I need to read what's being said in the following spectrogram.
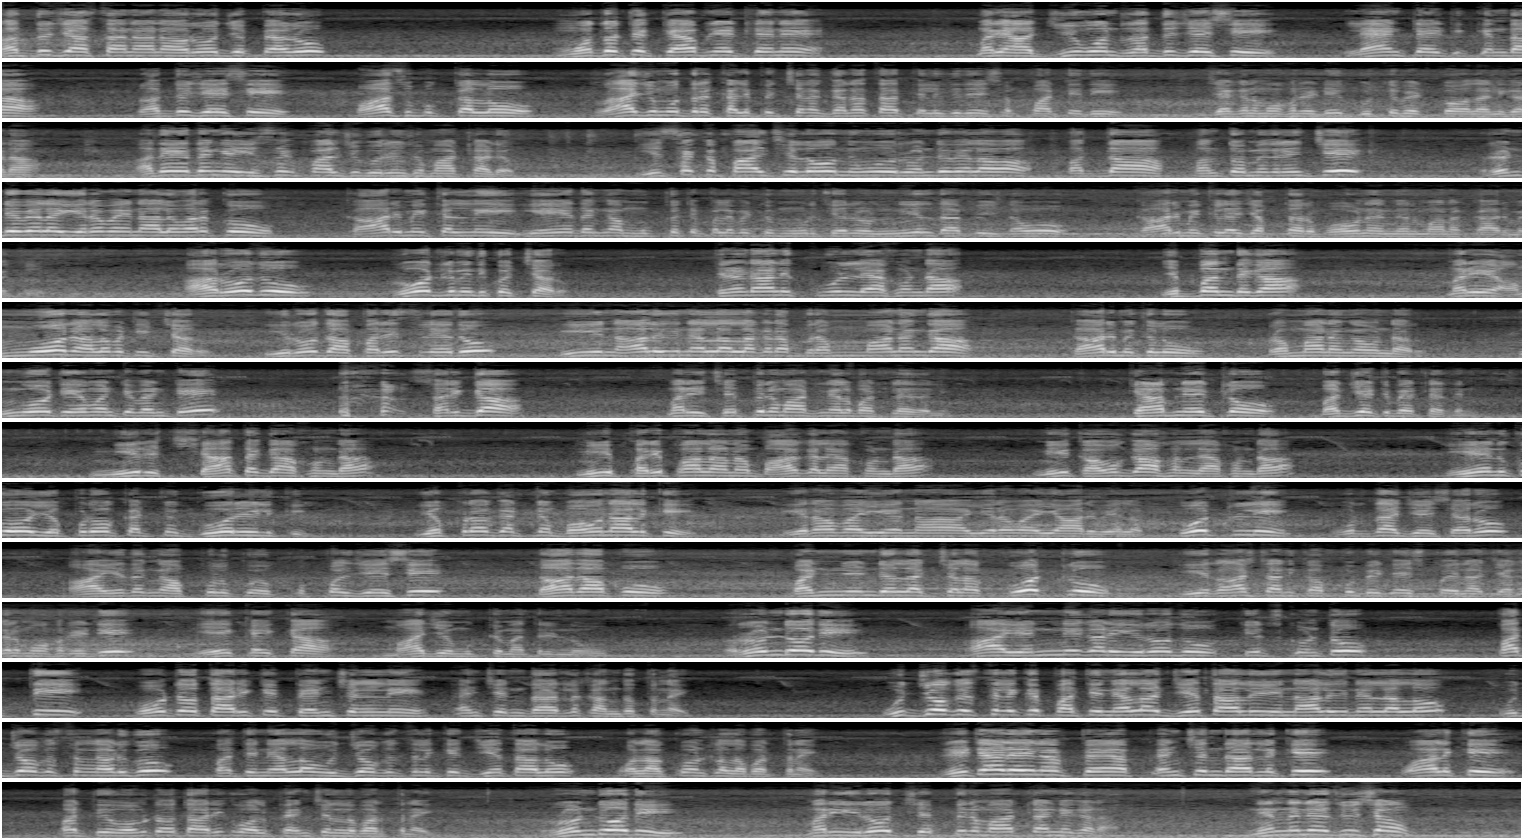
రద్దు చేస్తానని ఆ రోజు చెప్పారు. మొదటి క్యాబినెట్లోనే మరి ఆ జీవోని రద్దు చేసి ల్యాండ్ టైటింగ్ కింద రద్దు చేసి పాసుబుక్కల్లో రాజముద్ర కల్పించిన ఘనత తెలుగుదేశం పార్టీది జగన్మోహన్ రెడ్డి గుర్తుపెట్టుకోవాలని కూడా అదేవిధంగా ఇసుక పాల్చి గురించి మాట్లాడావు ఇసుక పాల్చిలో నువ్వు రెండు వేల పద్నా పంతొమ్మిది నుంచి రెండు వేల ఇరవై నాలుగు వరకు కార్మికుల్ని ఏ విధంగా ముక్కు తిప్పలు పెట్టి మూడు చేలు నీళ్ళు దాపించినావో కార్మికులే చెప్తారు భవన నిర్మాణ కార్మికులు. ఆ రోజు రోడ్ల మీదకి వచ్చారు. తినడానికి కూలి లేకుండా ఇబ్బందిగా మరి అమ్మోని అలవటిచ్చారు ఈ రోజు ఆ పరిస్థితి లేదు. ఈ నాలుగు నెలల్లో అక్కడ బ్రహ్మాండంగా కార్మికులు బ్రహ్మాండంగా ఉన్నారు. ఇంకోటి ఏమంటివంటే సరిగ్గా మరి చెప్పిన మాట నిలబట్టలేదని. క్యాబినెట్లో బడ్జెట్ పెట్టలేదని. మీరు చేత కాకుండా మీ పరిపాలన బాగా లేకుండా మీకు అవగాహన లేకుండా ఏనుకో ఎప్పుడో కట్టిన గోరీలకి ఎప్పుడో కట్టిన భవనాలకి ఇరవై నా- ఇరవై ఆరు వేల కోట్లని వృధా చేశారు. ఆ విధంగా అప్పులు కు- కుప్పలు చేసి దాదాపు పన్నెండు లక్షల కోట్లు ఈ రాష్ట్రానికి అప్పు పెట్టేసిపోయిన జగన్మోహన్ రెడ్డి ఏకైక మాజీ ముఖ్యమంత్రి నువ్వు. రెండోది ఆ ఎన్నికలు ఈరోజు తీర్చుకుంటూ పత్తి ఒకటో తారీఖు పెన్షన్ని పెన్షన్దారులకు అందుతున్నాయి. ఉద్యోగస్తులకి ప్రతి నెల జీతాలు ఈ నాలుగు నెలల్లో ఉద్యోగస్తులను అడుగు ప్రతి నెల ఉద్యోగస్తులకి జీతాలు వాళ్ళ అకౌంట్లలో పడుతున్నాయి. రిటైర్డ్ అయిన పె- పెన్షన్దారులకి వాళ్ళకి ప్రతి ఒకటో తారీఖు వాళ్ళ పెన్షన్లు పడుతున్నాయి. రెండోది మరి ఈరోజు చెప్పిన మాట్లాడిన కదా నిన్ననే చూసాం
